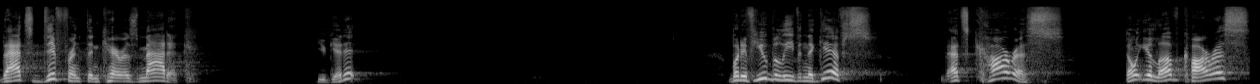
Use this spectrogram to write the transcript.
That's different than charismatic. You get it? But if you believe in the gifts, that's charis. Don't you love charis?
